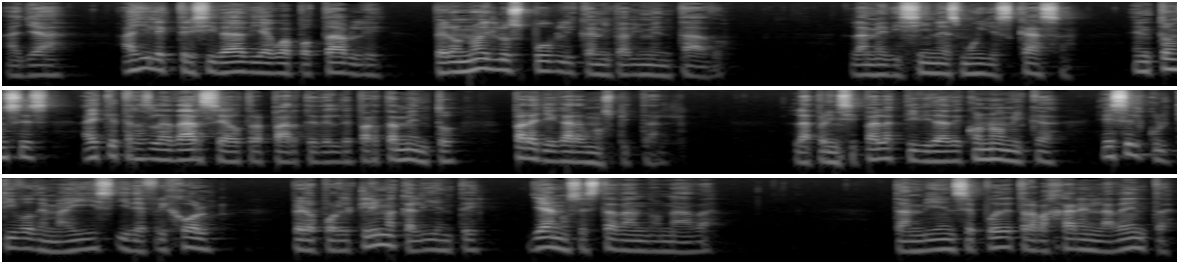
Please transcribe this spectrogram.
Allá hay electricidad y agua potable, pero no hay luz pública ni pavimentado. La medicina es muy escasa, entonces hay que trasladarse a otra parte del departamento para llegar a un hospital. La principal actividad económica es el cultivo de maíz y de frijol, pero por el clima caliente ya no se está dando nada. También se puede trabajar en la venta,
